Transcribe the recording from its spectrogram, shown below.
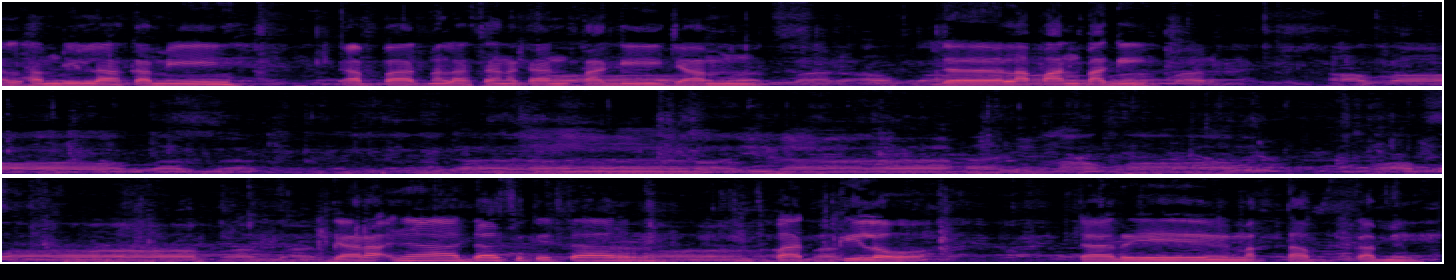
Alhamdulillah kami dapat melaksanakan pagi jam 8 pagi Jaraknya ada sekitar 4 kilo dari maktab kami.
